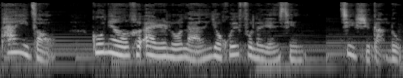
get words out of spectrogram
她一走。姑娘和爱人罗兰又恢复了人形，继续赶路。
